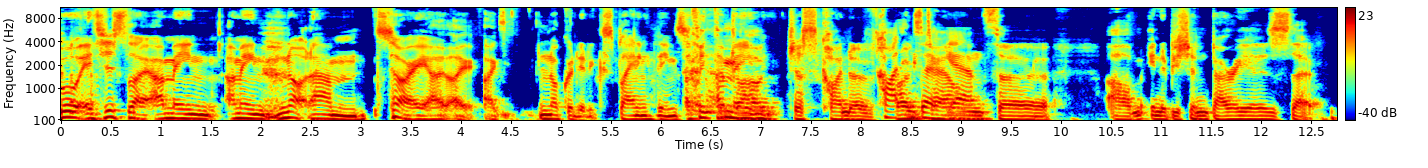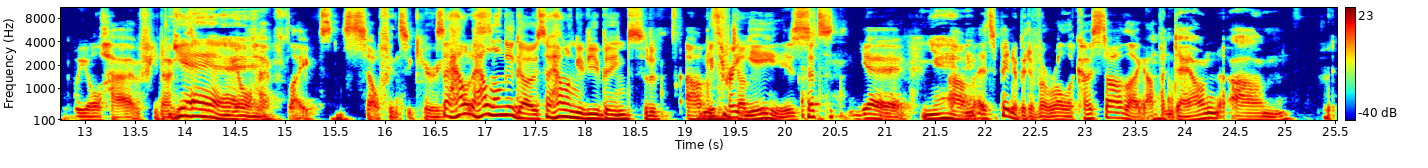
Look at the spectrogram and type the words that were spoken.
well, it's just like I mean, I mean, not um. Sorry, I, I, I'm not good at explaining things. I think the I mean, drug just kind of broke Heightens it, down yeah. the um, inhibition barriers that we all have. You know, Yeah. we all have like self insecurity. So how how long ago? So how long have you been sort of Um, with each three other? years. That's- yeah, Yeah. Um, it's been a bit of a roller coaster, like up and down, um,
